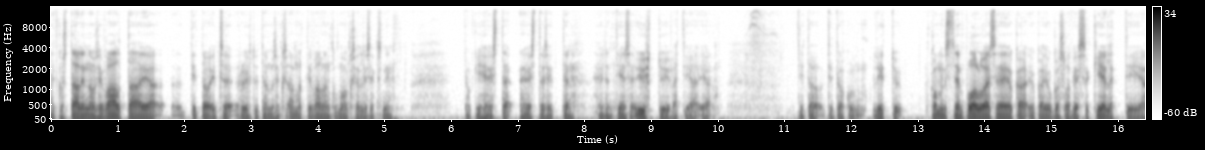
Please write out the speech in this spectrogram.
sitten kun Stalin nousi valtaa ja Tito itse ryhtyi tämmöiseksi ammattivallankumoukselliseksi, niin toki heistä, heistä sitten heidän tiensä yhtyivät ja, ja Tito, Tito kun liittyi kommunistiseen puolueeseen, joka, joka Jugoslaviassa kiellettiin ja,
